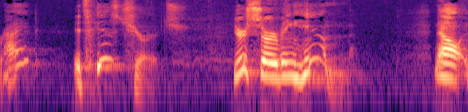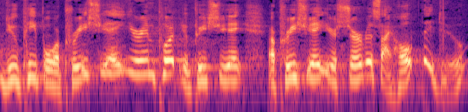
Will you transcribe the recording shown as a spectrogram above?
right? It's His church. You're serving Him. Now, do people appreciate your input? Do appreciate, appreciate your service? I hope they do,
